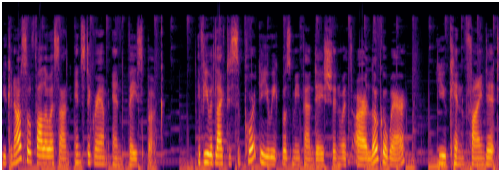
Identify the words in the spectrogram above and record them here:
You can also follow us on Instagram and Facebook. If you would like to support the You equals me Foundation with our logo wear, you can find it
